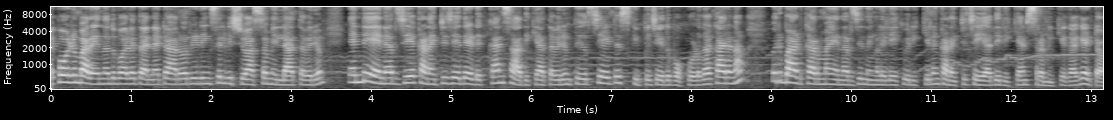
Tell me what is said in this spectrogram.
എപ്പോഴും പറയുന്നത് പോലെ തന്നെ ടാറോ റീഡിങ്സിൽ വിശ്വാസമില്ലാത്തവരും എന്റെ എനർജിയെ കണക്ട് ചെയ്ത് എടുക്കാൻ സാധിക്കാത്തവരും തീർച്ചയായിട്ടും സ്കിപ്പ് ചെയ്ത് പൊക്കോളുക. കാരണം ഒരു ബാഡ് കർമ്മ എനർജി നിങ്ങളിലേക്ക് ഒരിക്കലും കണക്ട് ചെയ്യാതിരിക്കാൻ ശ്രമിക്കുക കേട്ടോ.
